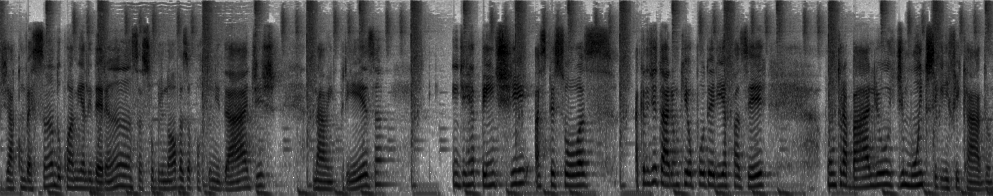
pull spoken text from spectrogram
já conversando com a minha liderança sobre novas oportunidades na empresa e de repente as pessoas acreditaram que eu poderia fazer um trabalho de muito significado,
